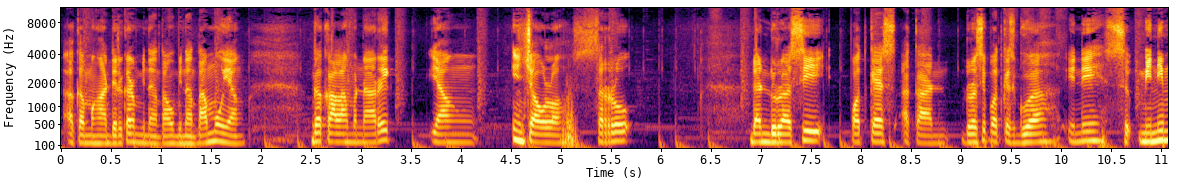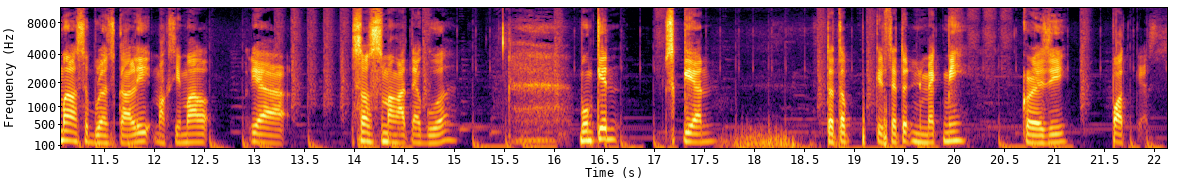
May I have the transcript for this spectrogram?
akan menghadirkan bintang tamu-bintang tamu yang gak kalah menarik, yang insya Allah seru. Dan durasi podcast akan durasi podcast gue ini minimal sebulan sekali maksimal ya semangatnya gue mungkin sekian. Tetap keep stay in make me crazy podcast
